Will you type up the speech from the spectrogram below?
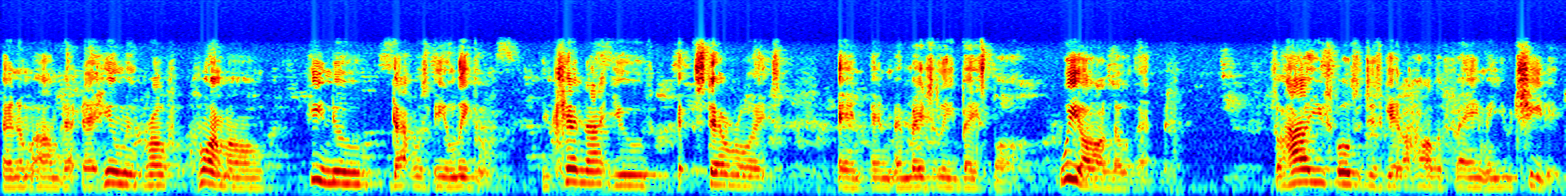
and um, that, that human growth hormone, he knew that was illegal. You cannot use steroids in, in, in Major League Baseball. We all know that. So how are you supposed to just get a Hall of Fame and you cheated?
